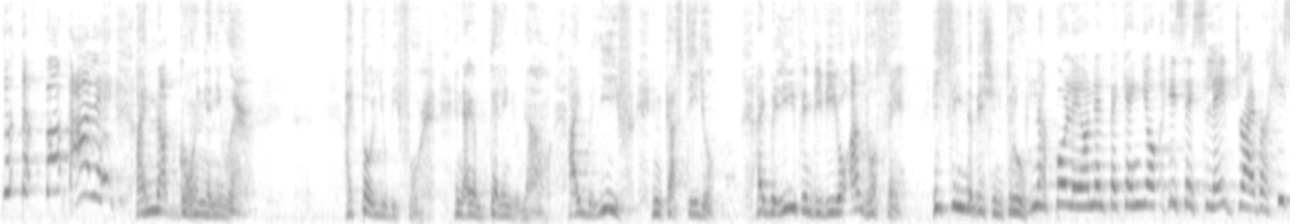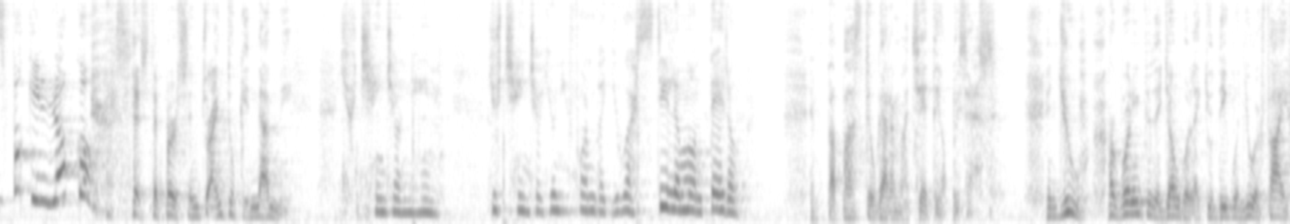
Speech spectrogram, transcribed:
What the fuck, Ale? I'm not going anywhere. I told you before, and I am telling you now. I believe in Castillo. I believe in Viviro and Jose. He's seen the vision through. Napoleon el Pequeño is a slave driver. He's fucking loco. Says the person trying to kidnap me. You change your name. You change your uniform, but you are still a Montero. And Papa still got a machete up his ass. And you are running to the jungle like you did when you were five.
